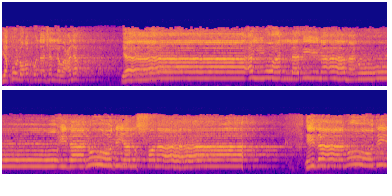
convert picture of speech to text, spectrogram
يقول ربنا جل وعلا يا أيها الذين آمنوا إذا نودي للصلاة إذا نودي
